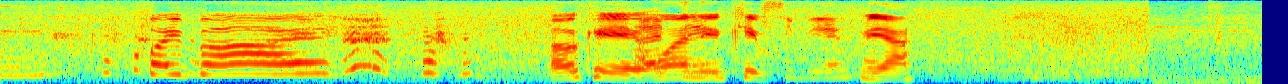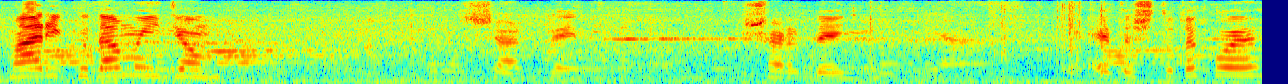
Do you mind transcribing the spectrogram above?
bye. Okay, one you keep. себе. Yeah. Мари, куда мы идем? Шардени. Шардени. Это что такое?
